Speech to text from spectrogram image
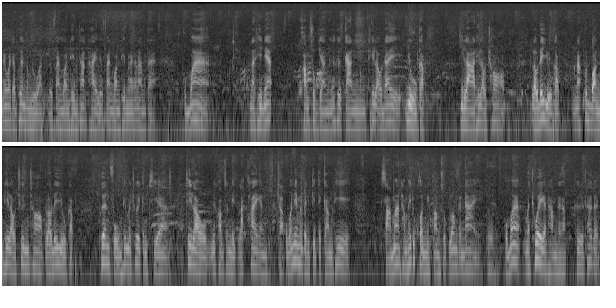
ไม่ว่าจะเพื่อนตำรวจหรือแฟนบอลทีมชาติไทย หรือแฟนบอลทีมอะไรก็ตามแต่ ผมว่านาทีเนี้ยความสุขอย่างหนึ่งก็คือการที่เราได้อยู่กับกีฬาที่เราชอบ เราได้อยู่กับนักฟุตบอลที่เราชื่นชอบ เราได้อยู่กับเพื่อนฝูงที่มาช่วยกันเชียร์ที่เรามีความสนิทรักใคร่กันครับผมว่าเนี่ยมันเป็นกิจกรรมที่ สามารถทำให้ทุกคนมีความสุขร่วมกันได้อืมผมว่ามาช่วยกันทำนะครับ คือถ้าเกิด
